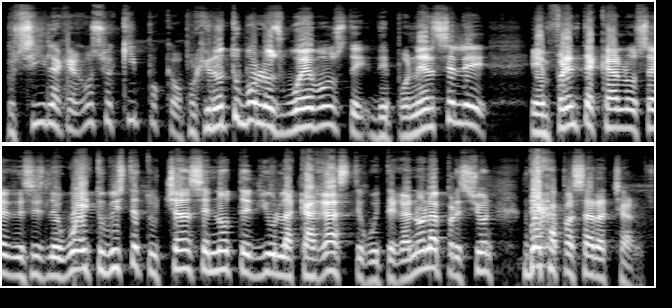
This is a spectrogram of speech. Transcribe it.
Pues sí, la cagó su equipo, cabrón, porque no tuvo los huevos de, de ponérsele enfrente a Carlos Sainz y decirle, güey, tuviste tu chance, no te dio, la cagaste, güey, te ganó la presión, deja pasar a Charles.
